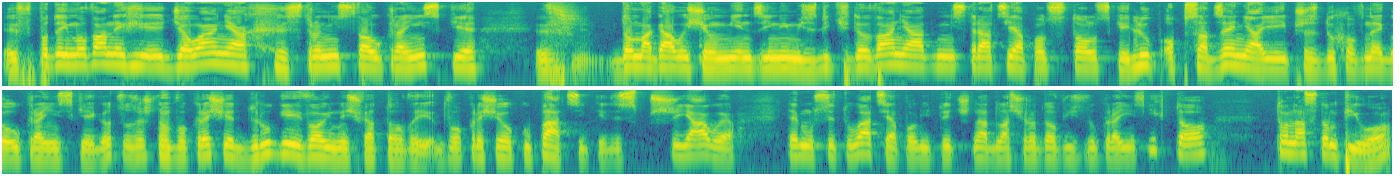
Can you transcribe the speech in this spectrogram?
W podejmowanych y, działaniach stronnictwa ukraińskie domagały się m.in. zlikwidowania administracji apostolskiej lub obsadzenia jej przez duchownego ukraińskiego, co zresztą w okresie II wojny światowej, w okresie okupacji, kiedy sprzyjała temu sytuacja polityczna dla środowisk ukraińskich, to, to nastąpiło.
